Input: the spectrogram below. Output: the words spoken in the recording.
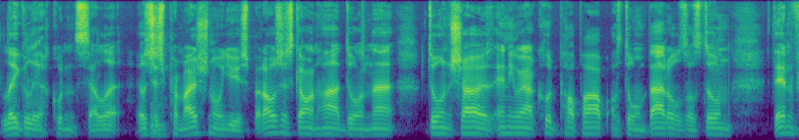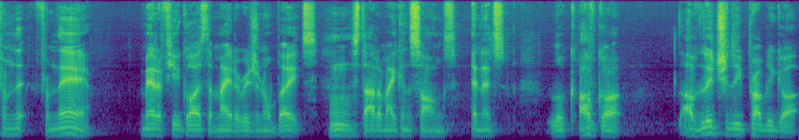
legally, I couldn't sell it. It was just promotional use. But I was just going hard doing that, doing shows anywhere I could pop up. I was doing battles. I was doing. Then from the, from there, met a few guys that made original beats. Hmm. Started making songs, and it's look. I've got. I've literally probably got.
